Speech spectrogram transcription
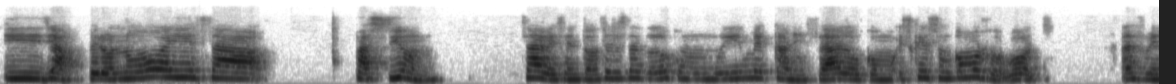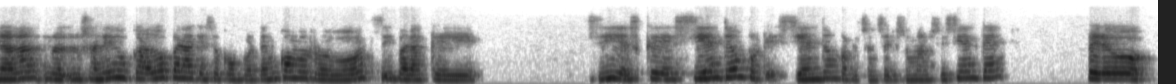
y ya, pero no hay esa pasión, ¿sabes? Entonces está todo como muy mecanizado, como, es que son como robots. Al final los han educado para que se comporten como robots y para que sí, es que sienten porque sienten, porque son seres humanos y sienten, pero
